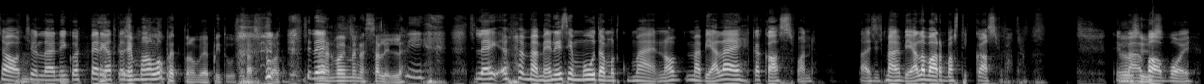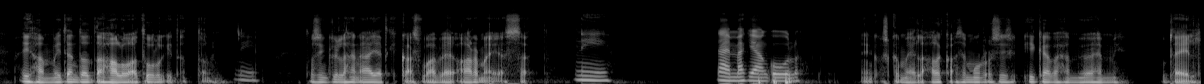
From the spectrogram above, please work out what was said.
Sä oot silleen, niin kuin, että periaatteessa... En mä oon lopettanut vielä pituuskasvua. mä Silleen- en voi mennä salille. Niin, silleen, mä menisin muuta, mutta kun mä en oo, mä vielä ehkä kasvan. Tai siis mä en vielä varmasti kasvan. niin Joo, mä en siis- vaan voi. Ihan miten tota haluaa tulkita ton. Niin. Tosin kyllähän äijätkin kasvaa vielä armeijassa, että, niin. Näin mäkin on kuullut. niin, koska meillä alkaa se murros siis ikä vähän myöhemmin kuin teillä.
